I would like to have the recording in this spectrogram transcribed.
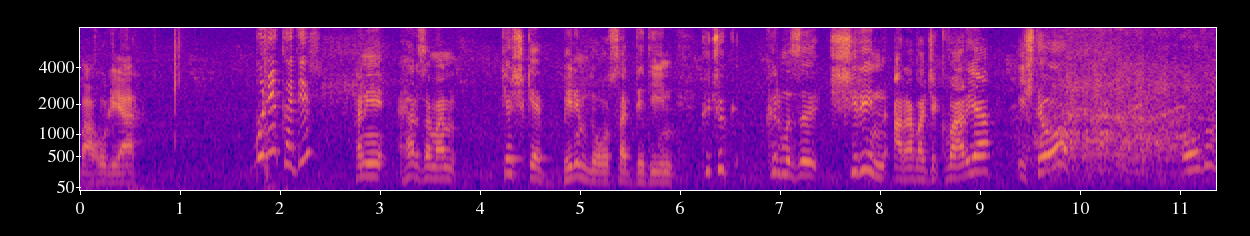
Merhaba Hulya. Bu ne Kadir? Hani her zaman keşke benim de olsa dediğin küçük kırmızı şirin arabacık var ya işte o. Oğlum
